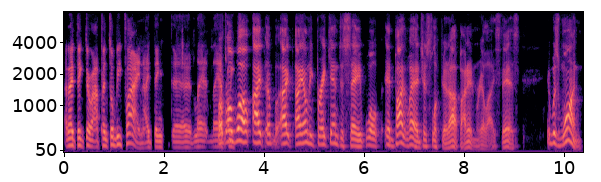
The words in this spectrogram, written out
and I think their offense will be fine. I think uh, last well, week... well, I, I I only break in to say, well, and by the way, I just looked it up. I didn't realize this. It was one.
